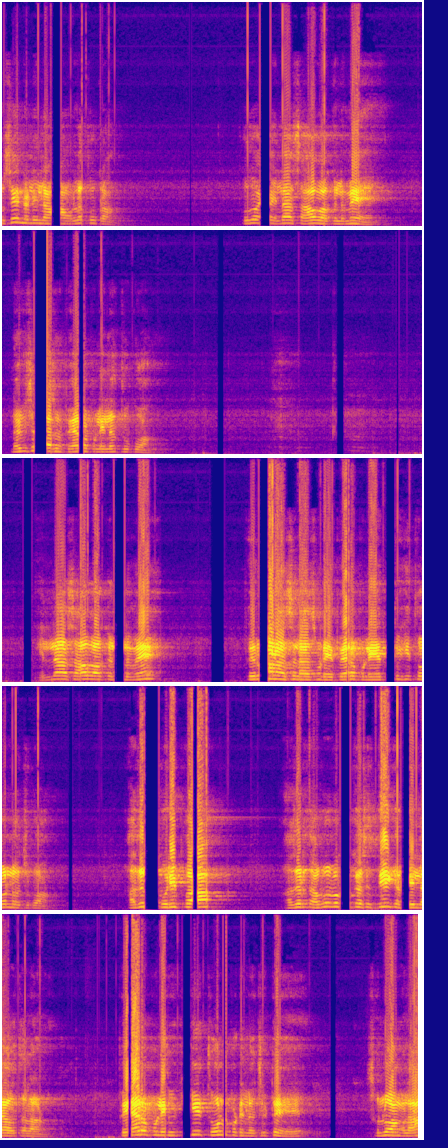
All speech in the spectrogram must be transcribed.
உசைன் அலிலா உள்ள தூக்குறாங்க பொதுவாக எல்லா சாவாக்களுமே நபிசாசம் பேர பிள்ளையில தூக்குவாங்க. எல்லா சாவாக்களுமே பெருமானாசலாசனுடைய பேர பிள்ளைய தூக்கி தோல் வச்சுக்குவாங்க. அது குறிப்பா அதற்கு அபுபக்க சித்திகள் இல்லாதலான் பேர தூக்கி தோல்பட்டையில் வச்சுட்டு சொல்லுவாங்களா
